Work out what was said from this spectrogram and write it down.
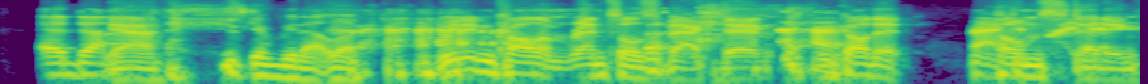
and uh, yeah, he's giving me that look. We didn't call them rentals back then; we called it back homesteading.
